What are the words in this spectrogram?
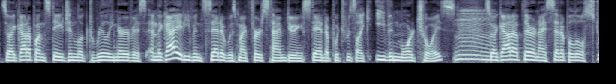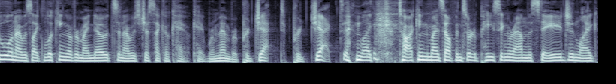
So I got up on stage and looked really nervous, and the guy had even said it was my first time doing stand up, which was like even more choice. Mm. So I got up there and I set up a little stool and I was like looking over my notes and I was just like, okay, okay, remember project, project, and like talking to myself and sort of pacing around the stage and like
